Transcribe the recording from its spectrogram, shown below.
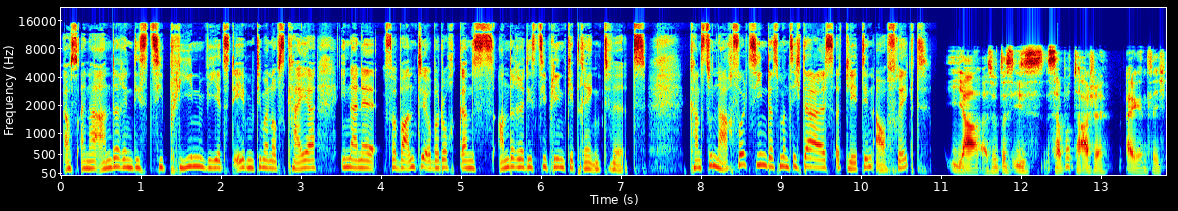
aus einer anderen Disziplin, wie jetzt eben Timanowskaja, in eine verwandte, aber doch ganz andere Disziplin gedrängt wird? Kannst du nachvollziehen, dass man sich da als Athletin aufregt? Ja, also das ist Sabotage eigentlich.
